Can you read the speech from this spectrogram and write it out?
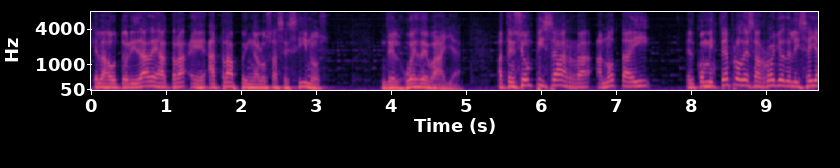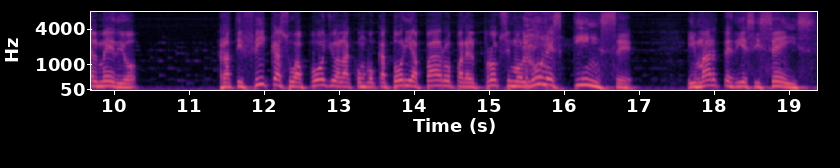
que las autoridades atra- eh, atrapen a los asesinos del juez de Valla. Atención Pizarra, anota ahí, el Comité Pro Desarrollo de Licey al Medio ratifica su apoyo a la convocatoria paro para el próximo lunes 15 y martes 16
